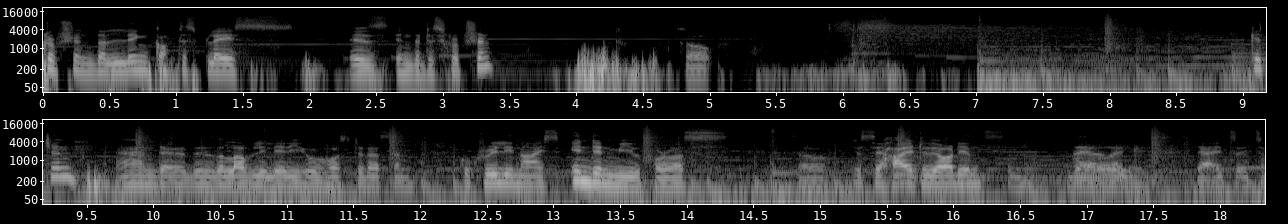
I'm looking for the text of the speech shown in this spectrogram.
Description the link of this place is in the description. So kitchen and uh, this is a lovely lady who hosted us and cooked really nice indian meal for us. So just say hi to the audience. And they're like yeah it's, it's a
